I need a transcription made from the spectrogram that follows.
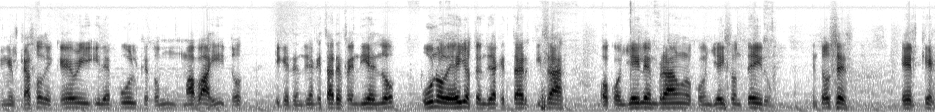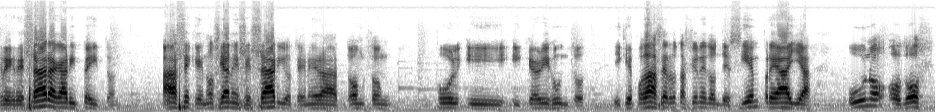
en el caso de Kerry y de Poole, que son más bajitos y que tendrían que estar defendiendo, uno de ellos tendría que estar quizás o con Jalen Brown o con Jason Taylor. Entonces, el que regresara a Gary Payton hace que no sea necesario tener a Thompson, Poole y, y Kerry juntos y que puedas hacer rotaciones donde siempre haya uno o dos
